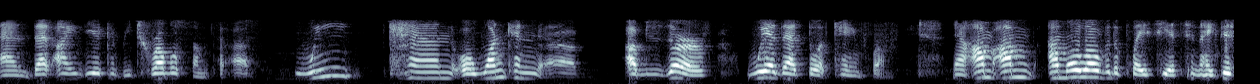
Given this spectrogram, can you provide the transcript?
and that idea can be troublesome to us, we can, or one can uh, observe where that thought came from. Now, I'm I'm I'm all over the place here tonight. There's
